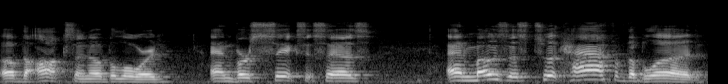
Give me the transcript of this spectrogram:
of the oxen of the Lord. And verse 6 it says, And Moses took half of the blood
